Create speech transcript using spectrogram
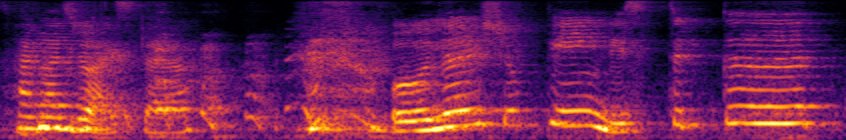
사가지고 왔어요. 오늘 쇼핑 리스트 끝!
